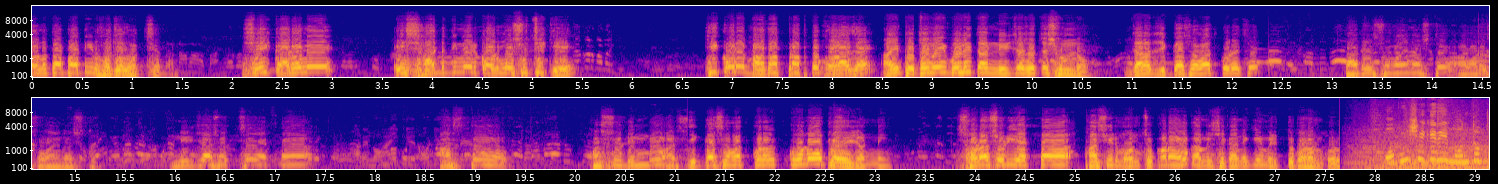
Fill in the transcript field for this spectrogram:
জনতা পার্টির হজম হচ্ছে না। সেই কারণে এই ষাট দিনের কর্মসূচিকে কি করে বাধাপ্রাপ্ত করা যায়? আমি প্রথমেই বলি, তার নির্যাস হচ্ছে শূন্য। যারা জিজ্ঞাসাবাদ করেছে, তাদের সময় নষ্ট, আমারও সময় নষ্ট। নির্যাস হচ্ছে একটা আস্ত হস্যডিম্ব আর জিজ্ঞাসাবাদ করার কোনো প্রয়োজন নেই। সরাসরি একটা ফাঁসির মঞ্চ করা হোক, আমি সেখানে গিয়ে মৃত্যুবরণ করব। অভিষেকের এই মন্তব্য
